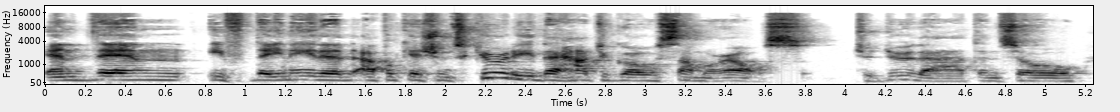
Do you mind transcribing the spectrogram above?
And then if they needed application security, they had to go somewhere else to do that. And so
